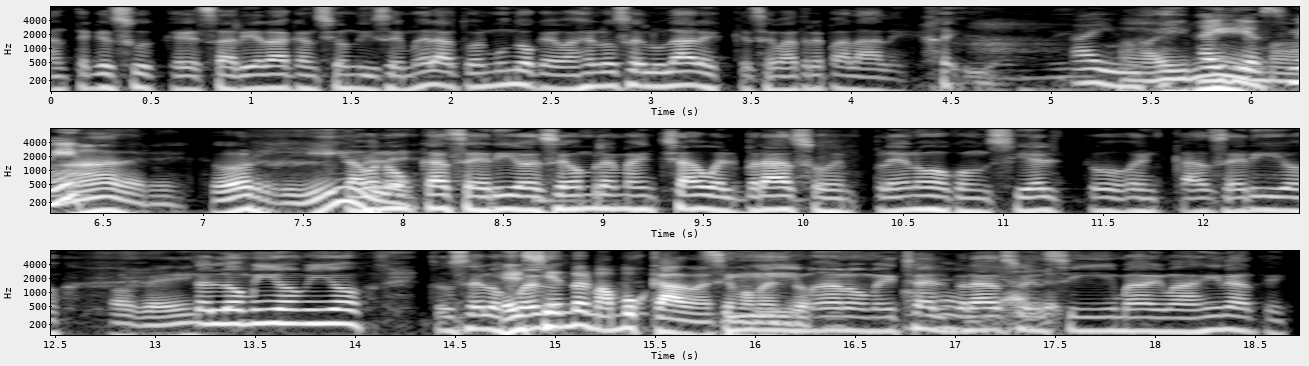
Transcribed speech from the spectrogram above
antes que, su- que saliera la canción dice, mira, todo el mundo que bajen los celulares que se va a trepar Ale. Ay, Dios mío. Ay, Ay, Dios mío. madre, qué horrible. Estaba en un caserío, ese hombre me ha hinchado el brazo en pleno concierto, en caserío. Ok. Esto es lo mío, mío. Entonces lo Él fue- siendo el más buscado en ese Sí, momento. mano, me echa el brazo encima, imagínate.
